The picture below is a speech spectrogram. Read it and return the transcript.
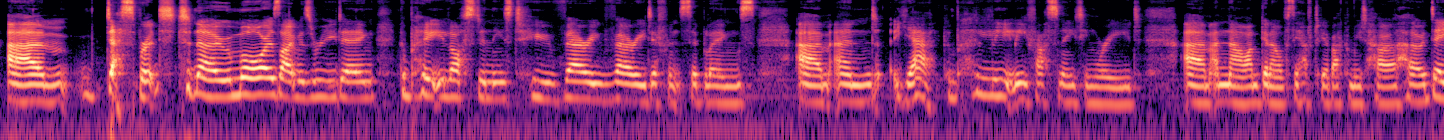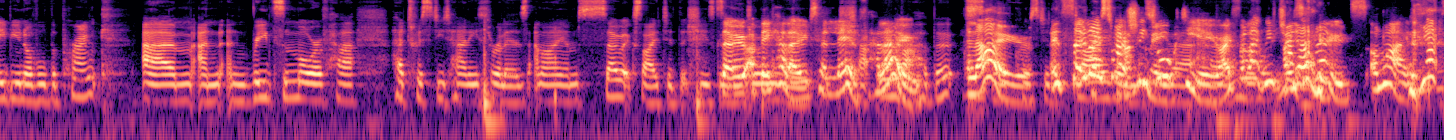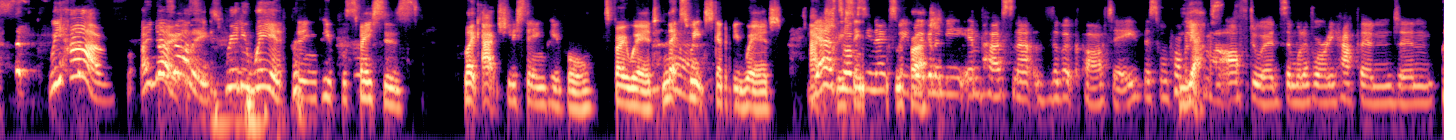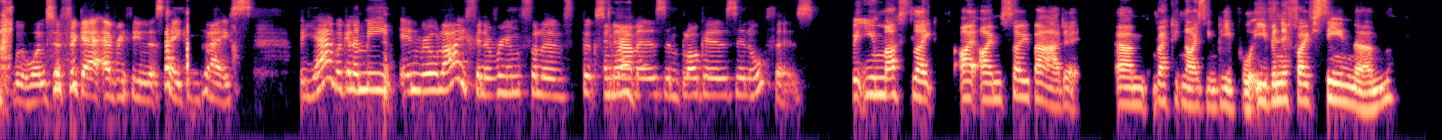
um, desperate to know more as I was reading, completely lost in these two very, very different siblings. Um, and yeah, completely fascinating read. Um, and now I'm going to obviously have to go back and read her, her debut novel, The Prank. Um, and and read some more of her her twisty turny thrillers, and I am so excited that she's going. So a big hello to Liv. Hello, her books. Hello. It's so nice to actually talk to you. I feel like we've chatted loads online. Yes, we have. I know. Exactly. It's, it's really weird putting people's faces, like actually seeing people. It's very weird. Next Yeah. week's going to be weird. Yeah, so obviously next week we're going to be in person at the book party. This will probably Yes. come out afterwards and will have already happened, and we'll want to forget everything that's taken place. But yeah, we're going to meet in real life in a room full of bookstagrammers and bloggers and authors. But you must like. I I'm so bad at um recognizing people, even if I've seen them.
